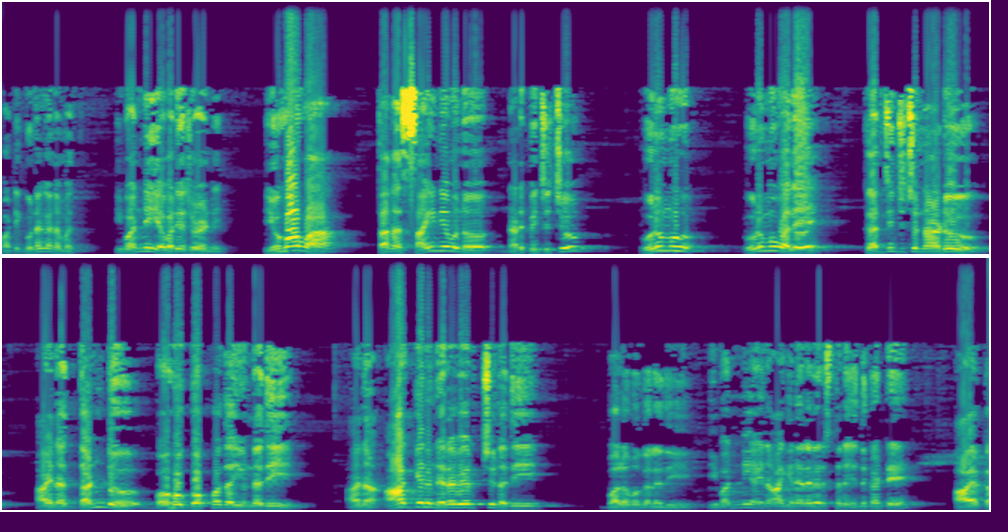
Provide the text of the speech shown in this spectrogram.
వాటి గుణగణం ఇవన్నీ ఎవరియో చూడండి. యుహోవా తన సైన్యమును నడిపించుచు ఉరుము ఉరుము వలె గర్జించుచున్నాడు. ఆయన దండు బహు గొప్పదై ఉన్నది ఆయన ఆజ్ఞను నెరవేర్చున్నది బలము గలది. ఇవన్నీ ఆయన ఆజ్ఞ నెరవేరుస్తున్నాయి. ఎందుకంటే ఆ యొక్క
